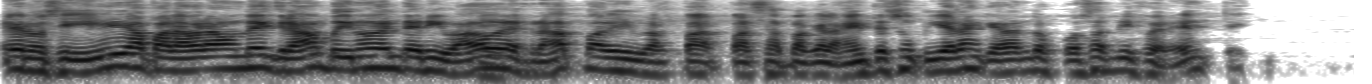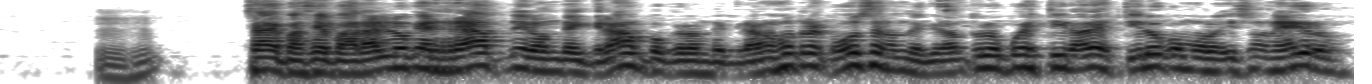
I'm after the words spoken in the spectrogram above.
Pero sí, la palabra underground vino del derivado de rap para, que la gente supiera que eran dos cosas diferentes. Sea, Para separar lo que es rap del underground, porque el underground es otra cosa. El underground tú lo puedes tirar estilo como lo hizo Negro,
